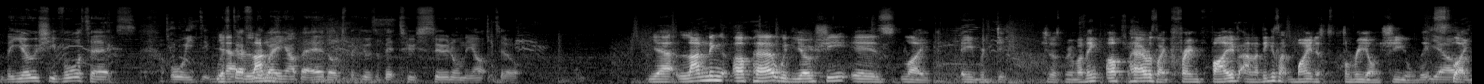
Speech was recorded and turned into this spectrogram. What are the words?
the Yoshi vortex. Oh, he was Yeah, definitely land- weighing out the air dodge, but he was a bit too soon on the up tilt. Yeah, landing up air with Yoshi is like a ridiculous move. I think up air is like frame five, and I think it's like minus three on shield. It's Yeah, like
